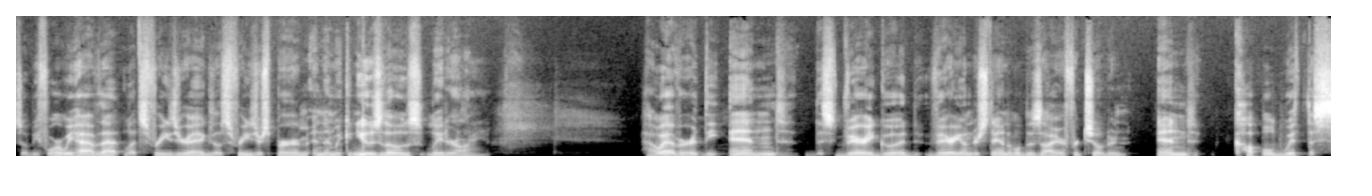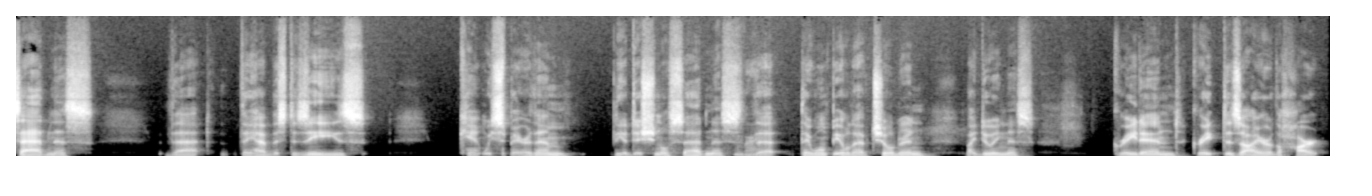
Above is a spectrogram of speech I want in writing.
So before we have that, let's freeze your eggs, let's freeze your sperm, and then we can use those later on. Right. However, the end, this very good, very understandable desire for children, and coupled with the sadness that they have this disease, can't we spare them the additional sadness Right. that they won't be able to have children by doing this? Great end, great desire of the heart.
